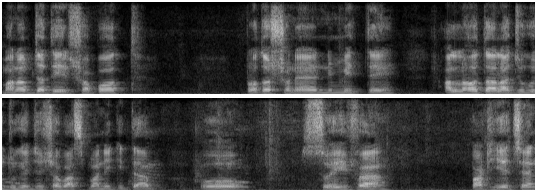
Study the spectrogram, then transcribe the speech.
মানবজাতির শপথ প্রদর্শনের নিমিত্তে আল্লাহ তাআলা যুগে যুগে যেসব আসমানি কিতাব ও সহিফা পাঠিয়েছেন,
